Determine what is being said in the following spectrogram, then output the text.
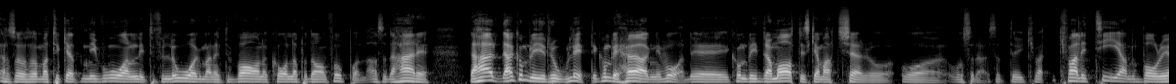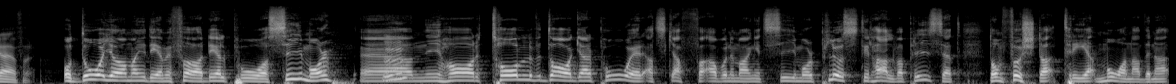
alltså man tycker att nivån är lite för låg, man är inte van att kolla på damfotboll. Alltså det här, är, det här, det här kommer bli roligt, det kommer bli hög nivå, det kommer bli dramatiska matcher och, och, och sådär. Så att det, kvaliteten borgar jag för. Och då gör man ju det med fördel på Simor. Eh, mm. Ni har 12 dagar på er att skaffa abonnemanget Simor Plus till halva priset de första tre månaderna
